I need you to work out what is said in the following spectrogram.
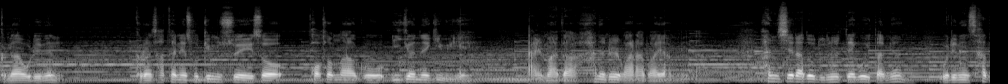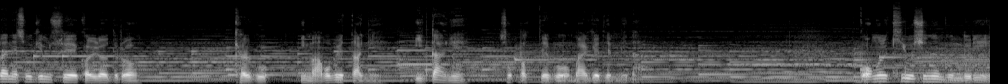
그러나 우리는 그런 사탄의 속임수에서 벗어나고 이겨내기 위해 날마다 하늘을 바라봐야 합니다. 한시라도 눈을 떼고 있다면 우리는 사단의 속임수에 걸려들어 결국 이 마법의 땅에 이 땅에 속박되고 말게 됩니다. 꽁을 키우시는 분들이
